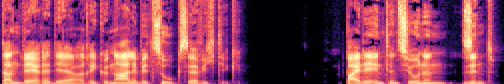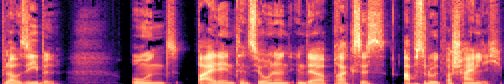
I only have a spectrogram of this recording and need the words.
Dann wäre der regionale Bezug sehr wichtig. Beide Intentionen sind plausibel und beide Intentionen in der Praxis absolut wahrscheinlich.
